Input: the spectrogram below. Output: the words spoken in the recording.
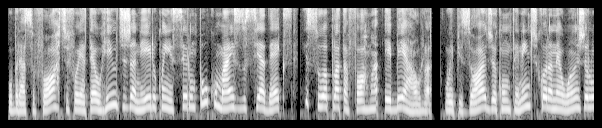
O braço forte foi até o Rio de Janeiro conhecer um pouco mais do CIADEX e sua plataforma EB Aula. O episódio é com o Tenente Coronel Ângelo,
